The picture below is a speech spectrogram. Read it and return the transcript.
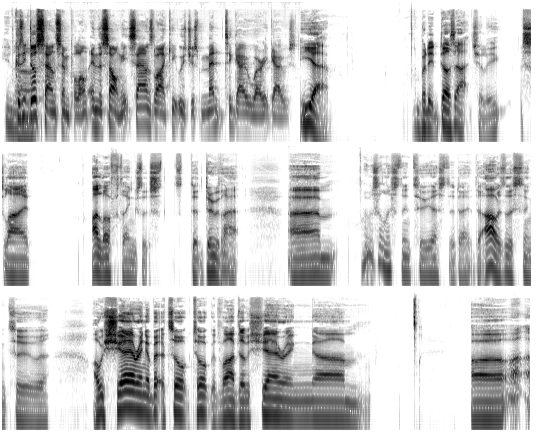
You Because know? it does sound simple in the song. It sounds like it was just meant to go where it goes. Yeah. But it does actually slide. I love things that that do that. Um, what was I listening to yesterday? I was listening to. Uh, I was sharing a bit of talk talk with vibes. I was sharing. Um, uh, uh,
